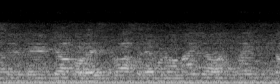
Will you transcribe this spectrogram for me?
Sirte, eh, eh, Teodoles, Rasul, dan Monomayo, Maiki,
